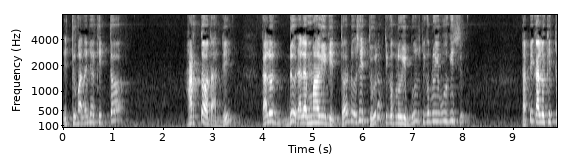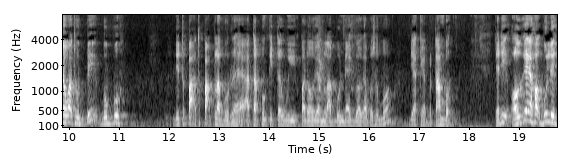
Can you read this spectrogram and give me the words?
itu maknanya kita harta tadi kalau duduk dalam mari kita duduk situ lah 30 ribu 30 ribu gitu. Tapi kalau kita waktu big bubuh di tempat-tempat pelaburan ataupun kita wi kepada orang melabun nego apa semua dia akan bertambah. Jadi orang yang boleh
